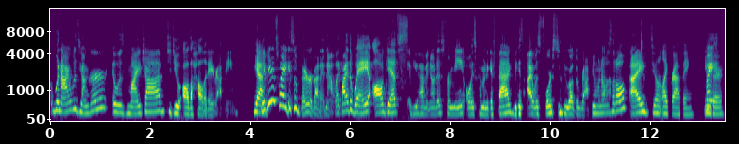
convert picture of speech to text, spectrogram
when I was younger, it was my job to do all the holiday wrapping. Yeah. Maybe that's why I get so bitter about it now. Like, by the way, all gifts, if you haven't noticed from me, always come in a gift bag because I was forced to do all the wrapping when I was little. I don't like wrapping My- either.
